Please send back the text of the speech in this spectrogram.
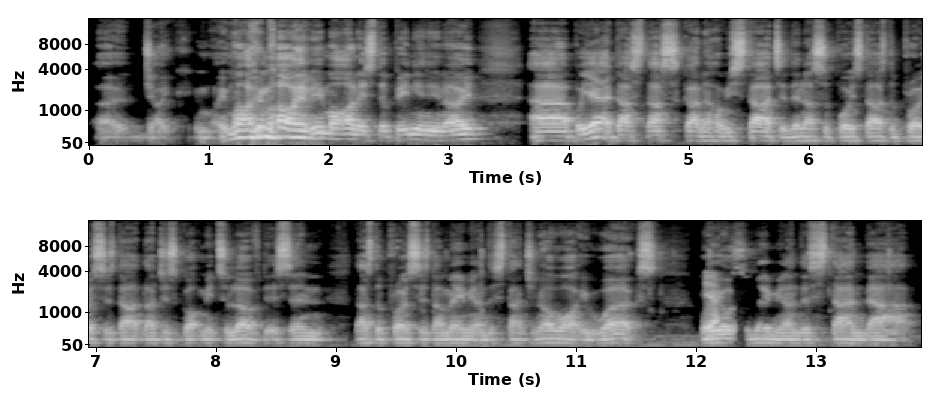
uh, joke in my, in my, in my honest opinion you know uh, but yeah that's that's kind of how we started and i suppose that's the process that, that just got me to love this and that's the process that made me understand you know what it works but yeah. it also made me understand that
